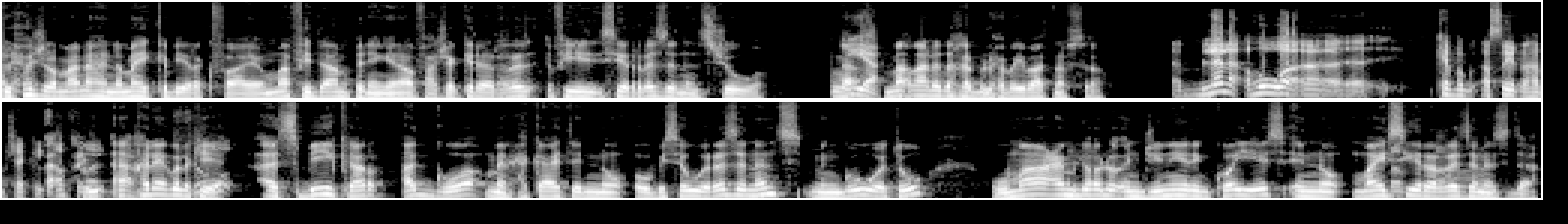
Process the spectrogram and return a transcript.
الحجرة معناها إنها ما هي كبيرة كفاية وما في damping ينفع عشان كذا الرز... في يصير resonance جوا. نعم. ما, ما له دخل بالحبيبات نفسها. لا لا هو آه، كيف أصيغها بشكل أفضل؟ آه، خليني أقول لك هي ال speaker أقوى من حكاية إنه وبيسوي resonance من قوته وما عملوا له engineering كويس إنه ما يصير بالضبط. ال resonance ده.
